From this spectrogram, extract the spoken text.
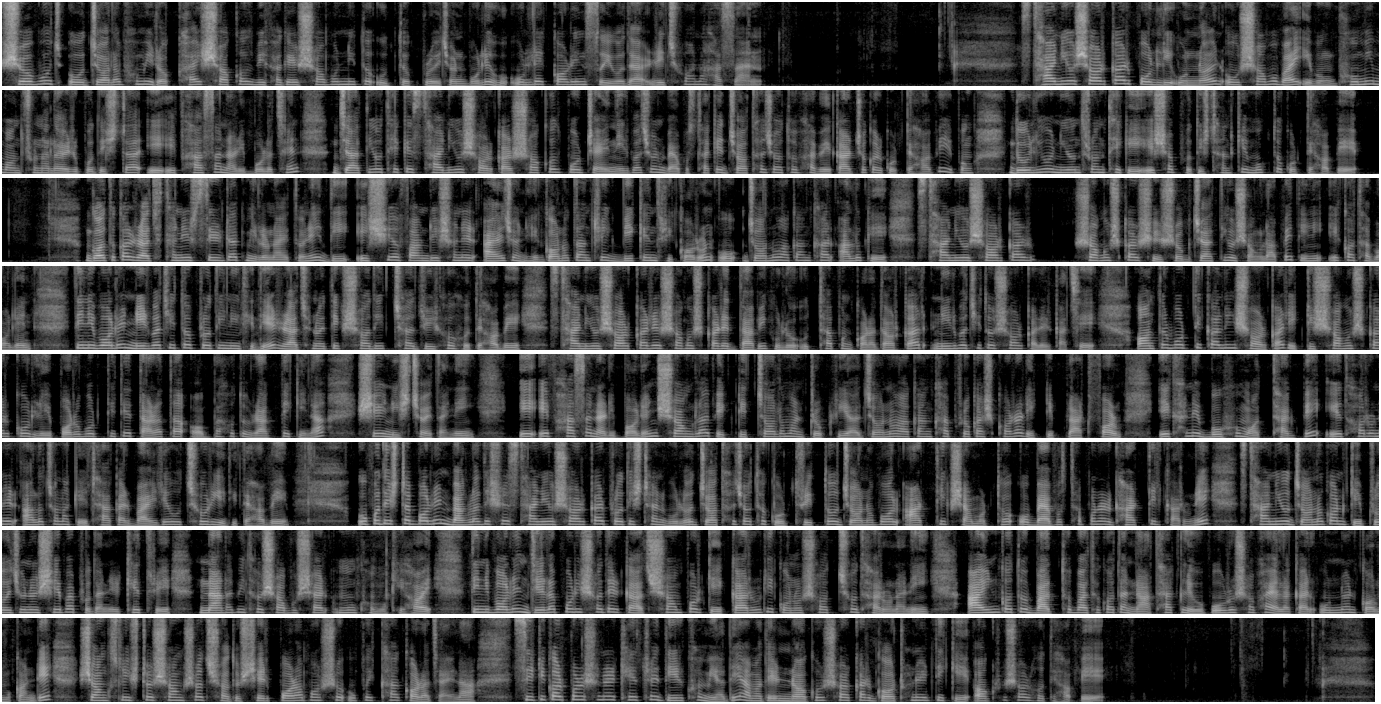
সবুজ ও জলাভূমি রক্ষায় সকল বিভাগের সমন্বিত উদ্যোগ প্রয়োজন বলেও উল্লেখ করেন সৈয়দা রিজওয়ানা হাসান। স্থানীয় সরকার, পল্লী উন্নয়ন ও সমবায় এবং ভূমি মন্ত্রণালয়ের উপদেষ্টা এ এফ হাসান আরিফ বলেছেন, জাতীয় থেকে স্থানীয় সরকার সকল পর্যায়ে নির্বাচন ব্যবস্থাকে যথাযথভাবে কার্যকর করতে হবে এবং দলীয় নিয়ন্ত্রণ থেকে এসব প্রতিষ্ঠানকে মুক্ত করতে হবে। গতকাল রাজধানীর সিরডাক মিলনায়তনে দি এশিয়া ফাউন্ডেশনের আয়োজনে গণতান্ত্রিক বিকেন্দ্রীকরণ ও জন আকাঙ্ক্ষার আলোকে স্থানীয় সরকার সংস্কার শীর্ষক জাতীয় সংলাপে তিনি একথা বলেন। তিনি বলেন, নির্বাচিত প্রতিনিধিদের রাজনৈতিক সদিচ্ছা দৃঢ় হতে হবে। স্থানীয় সরকারের সংস্কারের দাবিগুলো উত্থাপন করা দরকার নির্বাচিত সরকারের কাছে। অন্তর্বর্তীকালীন সরকার একটি সংস্কার করলে পরবর্তীতে তারা তা অব্যাহত রাখবে কিনা সে নিশ্চয়তা নেই। এ এফ হাসান আরিফ বলেন, সংলাপ একটি চলমান প্রক্রিয়া, জন আকাঙ্ক্ষা প্রকাশ করার একটি প্ল্যাটফর্ম। এখানে বহুমত থাকবে, এ ধরনের আলোচনাকে ঢাকার বাইরেও ছড়িয়ে দিতে হবে। উপদেষ্টা বলেন, বাংলাদেশের স্থানীয় সরকার প্রতিষ্ঠানগুলো যথাযথ কর্তৃত্ব, জনবল, আর্থিক সামর্থ্য ও ব্যবস্থাপনার ঘাটতির কারণে স্থানীয় জনগণকে প্রয়োজনীয় সেবা প্রদানের ক্ষেত্রে নানাবিধ সমস্যার মুখোমুখি হয়। তিনি বলেন, জেলা পরিষদের কাজ সম্পর্কে কারোরই কোনো স্বচ্ছ ধারণা নেই। আইনগত বাধ্যবাধকতা না থাকলেও পৌরসভা এলাকার উন্নয়ন কর্মকাণ্ডে সংশ্লিষ্ট সংসদ সদস্যের পরামর্শ উপেক্ষা করা যায় না। সিটি কর্পোরেশন পুনর্বাসনের ক্ষেত্রে দীর্ঘমেয়াদে আমাদের নগর সরকার গঠনের দিকে অগ্রসর হতে হবে।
